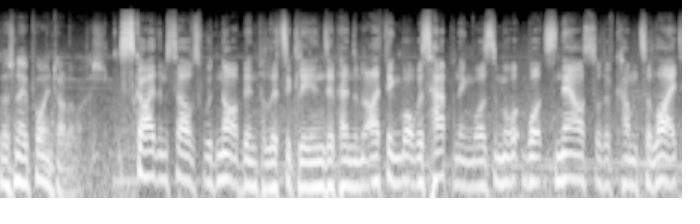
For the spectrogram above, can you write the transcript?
There's no point otherwise. Sky themselves would not have been politically independent. I think what was happening was, and what's now sort of come to light,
